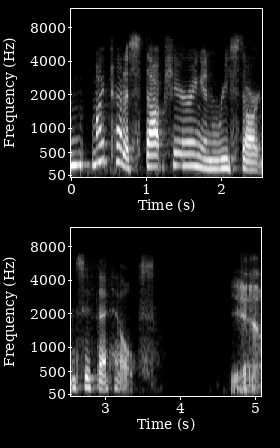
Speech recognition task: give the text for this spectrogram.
You might try to stop sharing and restart and see if that helps. Yeah.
